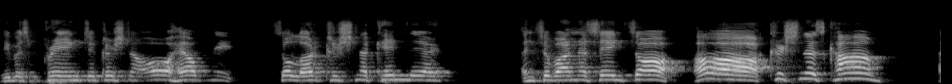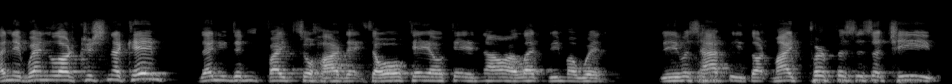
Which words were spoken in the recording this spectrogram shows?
He was praying to Krishna, Oh, help me. So Lord Krishna came there. And Suvarna saying, saw, Oh, Krishna's come. And when Lord Krishna came, then he didn't fight so hard. He said, Okay, okay, now I'll let Bhima win. He was happy, he thought, My purpose is achieved.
